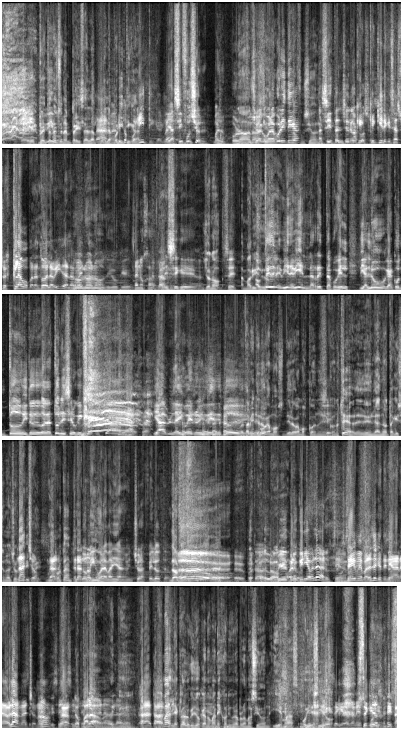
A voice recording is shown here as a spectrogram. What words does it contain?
Pero esto no es una empresa, es la, Claro, es la política. política, Y claro. así funciona. Bueno, por No, funcionar como la política, no funciona. así están yendo las ¿Qué, cosas. qué quiere? ¿Que sea su esclavo para toda la vida? La no, reta? no, no, digo que. Está enojado. Me parece que. Yo no- a Mauricio, a ustedes le viene bien la reta porque él dialoga con todo y todo, a todo le dice lo que quiere escuchar y habla y bueno y de, de todo. Pero también dialogamos, dialogamos con, eh, Sí. con usted, la nota que hizo Nacho. Nacho, muy claro, importante. gran Domingo nota. a la mañana me hinchó las pelotas. No, Estaba durmiendo. Pero quería hablar usted. Usted me parece que tenía ganas de hablar, Nacho, ¿no? Sí, Claro. sí, no paraba, ganas de hablar. Ah, Además, le aclaro que yo acá no manejo ninguna programación y es más, hoy he sido Se quedó con eso. Se quedó con eso.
